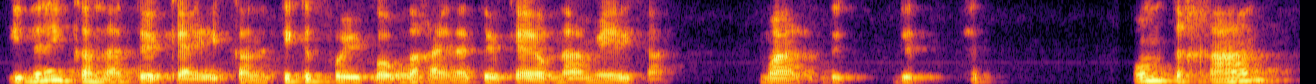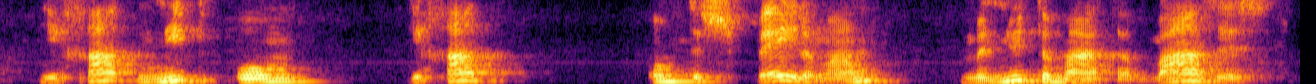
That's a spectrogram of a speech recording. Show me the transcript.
iedereen kan naar Turkije. Je kan een ticket voor je kopen, dan ga je naar Turkije of naar Amerika. Maar de, de, het, om te gaan, je gaat niet om, je gaat om te spelen, man. Minuten maken, basis,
